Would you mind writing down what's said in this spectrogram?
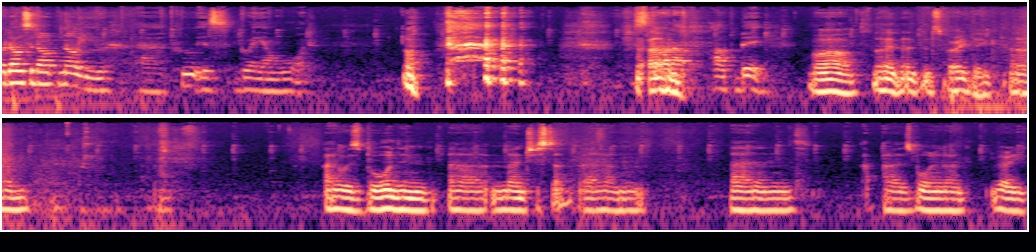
For those who don't know you, uh, who is Graham Ward? Oh. Start Um, out, out big. Wow, no, that's very big. Um, I was born in uh, Manchester, um, and I was born in a very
